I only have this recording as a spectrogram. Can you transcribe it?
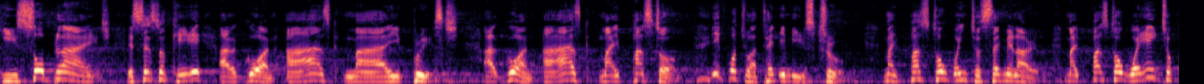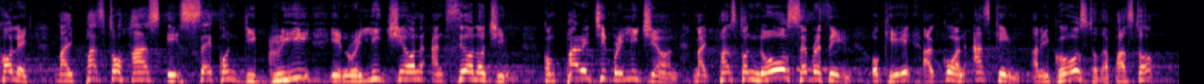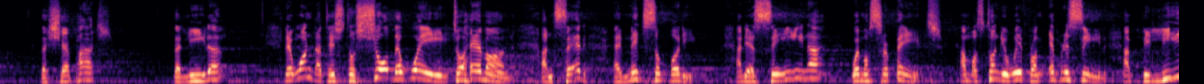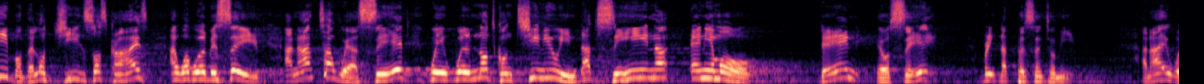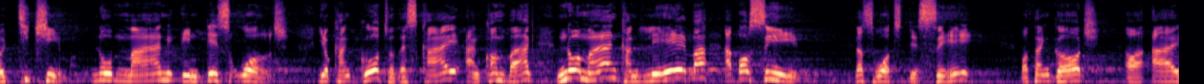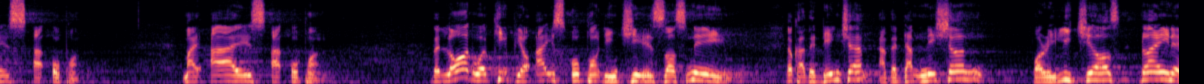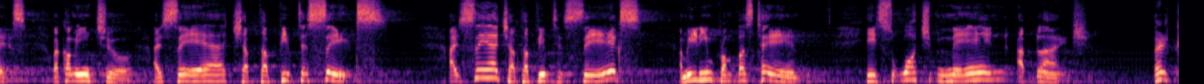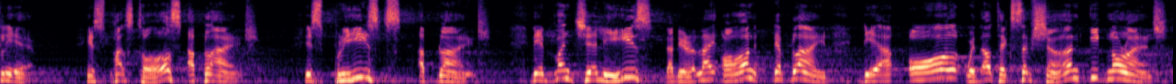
he's so blind. He says, okay, I'll go and ask my priest. I'll go and ask my pastor. If what you are telling me is true, my pastor went to seminary. My pastor went to college. My pastor has a second degree in religion and theology comparative religion. My pastor knows everything. Okay, I'll go and ask him. And he goes to the pastor, the shepherd, the leader, the one that is to show the way to heaven, and said, I met somebody, and they're saying, uh, we must repent. I must turn away from every sin and believe on the Lord Jesus Christ and we will be saved. And after we are saved, we will not continue in that sin anymore. Then he'll say, bring that person to me. And I will teach him, no man in this world you can go to the sky and come back. No man can live above sin. That's what they say. But thank God, our eyes are open. My eyes are open. The Lord will keep your eyes open in Jesus' name. Look at the danger and the damnation for religious blindness. We're coming to Isaiah chapter 56. Isaiah chapter 56, I'm reading from verse 10. His watchmen are blind. Very clear. His pastors are blind. His priests are blind. The evangelists that they rely on, they're blind. They are all, without exception, ignorant.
